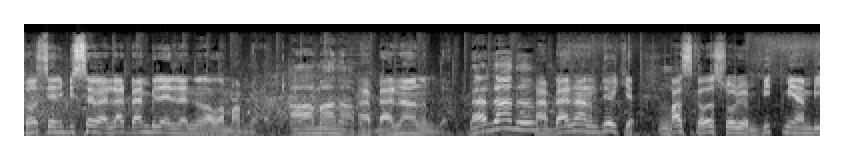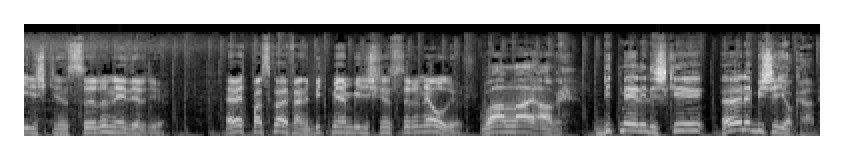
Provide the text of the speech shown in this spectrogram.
Sonra seni bir severler ben bile ellerinden alamam ya. Aman abi. Ha Berna Hanım de. Berna Hanım. Ha Berna Hanım diyor ki Pascal'a soruyorum bitmeyen bir ilişkinin sırrı nedir diyor. Evet Pascal efendi bitmeyen bir ilişkinin sırrı ne oluyor? Vallahi abi. Bitmeyen ilişki öyle bir şey yok abi.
